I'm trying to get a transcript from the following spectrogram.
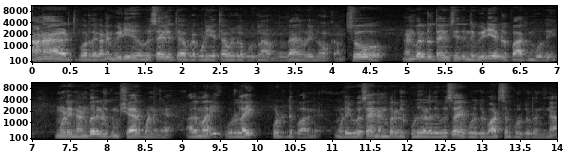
நானாக எடுத்து போகிறத காட்டிலும் வீடியோ விவசாயிகளுக்கு தேவைப்படக்கூடிய தகவல்களை கொடுக்கலாம் அப்படின்றது தான் அதனுடைய நோக்கம். ஸோ நண்பர்கள் தயவுசெய்து இந்த வீடியோக்கள் பார்க்கும்போது உங்களுடைய நண்பர்களுக்கும் ஷேர் பண்ணுங்கள் அது மாதிரி ஒரு லைக் போட்டுட்டு பாருங்கள் உங்களுடைய விவசாய நண்பர்கள் குழு அல்லது விவசாய குழுக்கள் வாட்ஸ்அப் குழுக்கள் இருந்துச்சுன்னா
